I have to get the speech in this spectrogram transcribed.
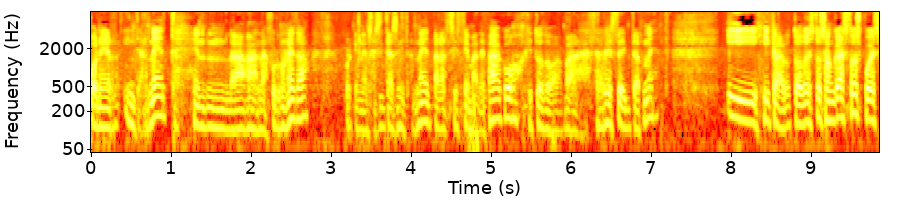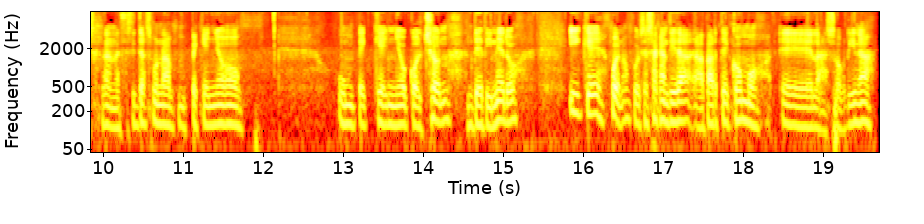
poner internet en la, furgoneta, porque necesitas internet para el sistema de pago, que todo va a través de internet. Y, y claro, todo esto son gastos, pues necesitas una, un pequeño un pequeño colchón de dinero y que, bueno, pues esa cantidad, aparte como eh, la sobrina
